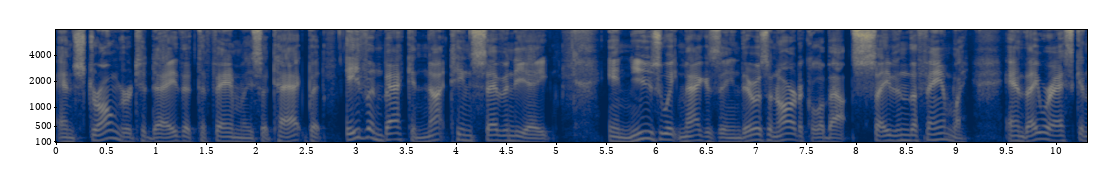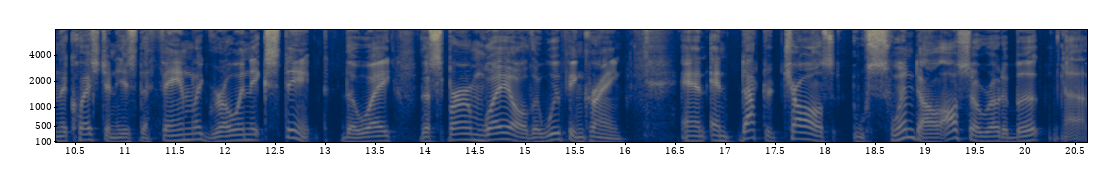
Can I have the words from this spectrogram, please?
and stronger today that the family's attacked. But even back in 1978, in Newsweek magazine, there was an article about saving the family, and they were asking the question question is the family growing extinct the way the sperm whale, the whooping crane? And, and Dr. Charles Swindoll also wrote a book. Uh,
